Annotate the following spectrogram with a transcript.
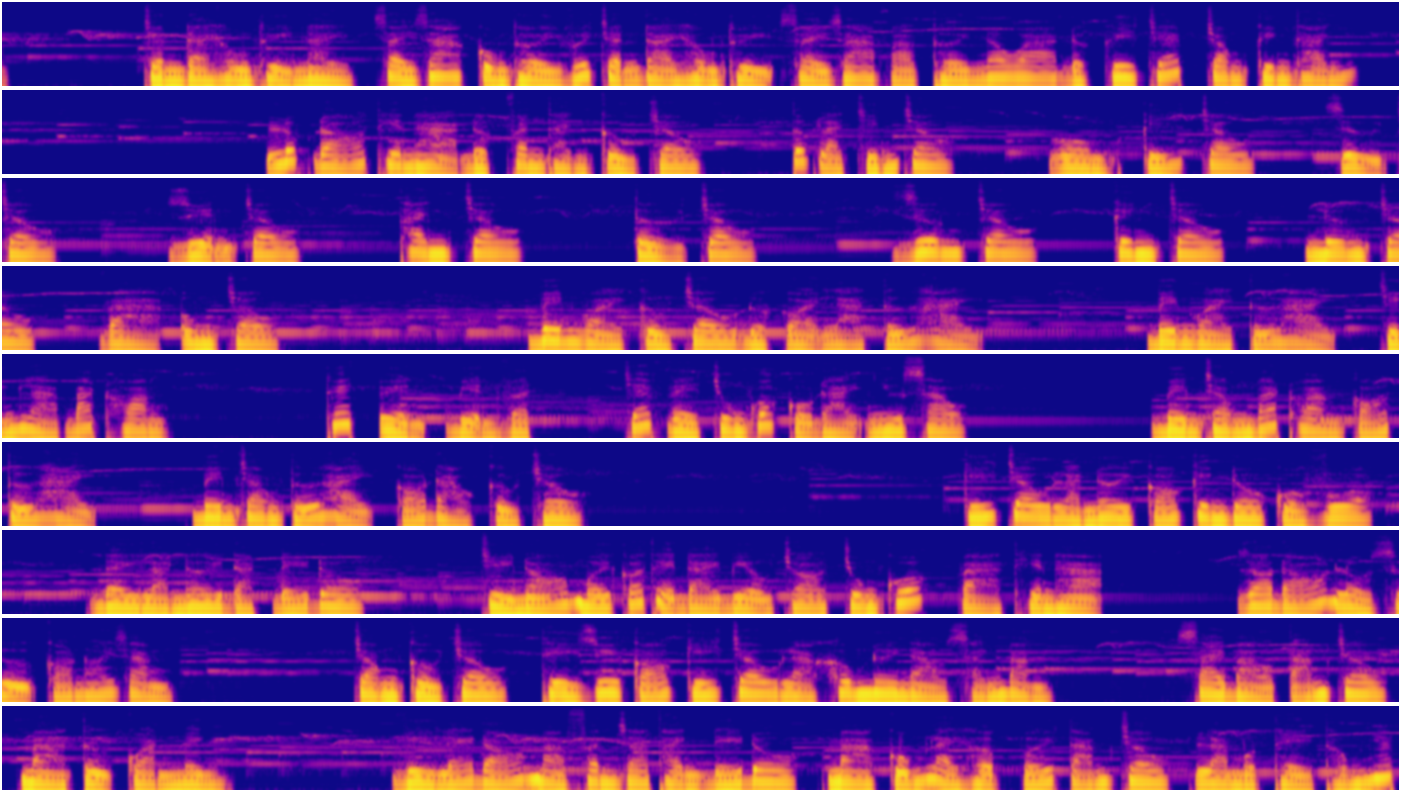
Trận đại hồng thủy này xảy ra cùng thời với trận đại hồng thủy xảy ra vào thời Noah được ghi chép trong Kinh Thánh. Lúc đó thiên hạ được phân thành cửu châu, tức là chín châu, gồm Ký Châu, Dự Châu, Duyện Châu, Thanh Châu, Tử Châu, Dương Châu, Kinh Châu, Lương Châu và Ung Châu – Bên ngoài cửu châu được gọi là tứ hải. Bên ngoài tứ hải chính là bát hoang. Thuyết uyển biển vật chép về Trung Quốc cổ đại như sau. Bên trong bát hoang có tứ hải, bên trong tứ hải có đảo Cửu Châu. Ký Châu là nơi có kinh đô của vua, đây là nơi đặt đế đô, chỉ nó mới có thể đại biểu cho Trung Quốc và thiên hạ. Do đó lỗ sự có nói rằng trong cửu châu thì duy có ký châu là không nơi nào sánh bằng. Sai bảo tám châu mà tự quản mình. Vì lẽ đó mà phân ra thành đế đô mà cũng lại hợp với tám châu là một thể thống nhất.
